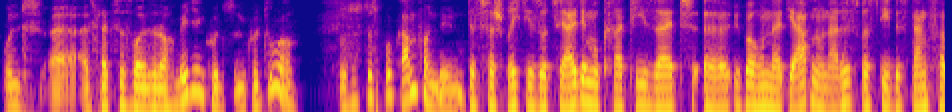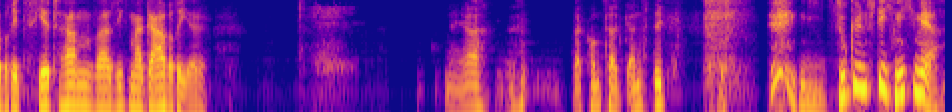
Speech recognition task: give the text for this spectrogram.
und äh, als letztes wollen sie noch Medienkunst und Kultur. Das ist das Programm von denen. Das verspricht die Sozialdemokratie seit äh, über 100 Jahren und alles, was die bislang fabriziert haben, war Sigmar Gabriel. Naja, da kommt's halt ganz dick. Zukünftig nicht mehr,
